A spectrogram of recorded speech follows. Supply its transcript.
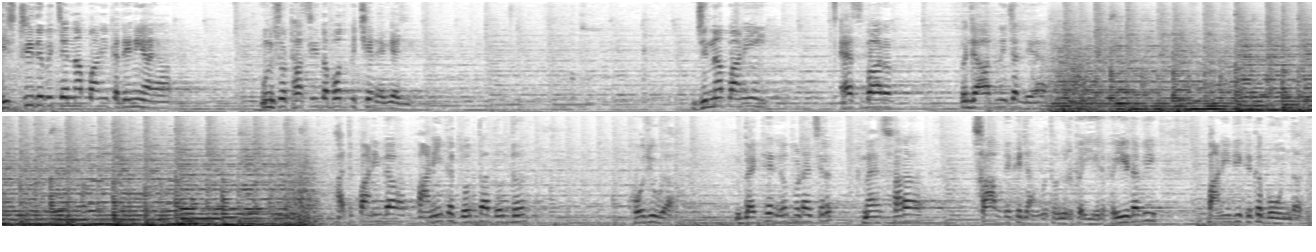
ਹਿਸਟਰੀ ਦੇ ਵਿੱਚ ਇੰਨਾ ਪਾਣੀ ਕਦੇ ਨਹੀਂ ਆਇਆ। 1988 ਤਾਂ ਬਹੁਤ ਪਿੱਛੇ ਰਹਿ ਗਿਆ ਜੀ। ਜਿੰਨਾ ਪਾਣੀ ਇਸ ਵਾਰ ਪੰਜਾਬ ਨੇ ਝੱਲਿਆ ਅੱਜ ਪਾਣੀ ਦਾ, ਪਾਣੀ ਤੇ ਦੁੱਧ ਦਾ ਦੁੱਧ ਹੋ ਜਾਊਗਾ ਬੈਠੇ ਰਹੋ ਥੋੜਾ ਚਿਰ, ਮੈਂ ਸਾਰਾ ਹਿਸਾਬ ਦੇ ਕੇ ਜਾਊਂਗਾ ਤੁਹਾਨੂੰ ਰੁਪਈਏ ਰੁਪਈਏ ਦਾ ਵੀ, ਪਾਣੀ ਦੀ ਇੱਕ ਇੱਕ ਬੂੰਦ ਦਾ ਵੀ।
